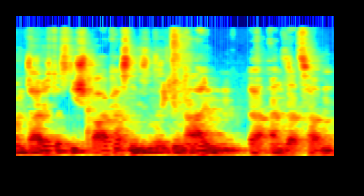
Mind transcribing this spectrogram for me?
Und dadurch, dass die Sparkassen diesen regionalen äh, Ansatz haben,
